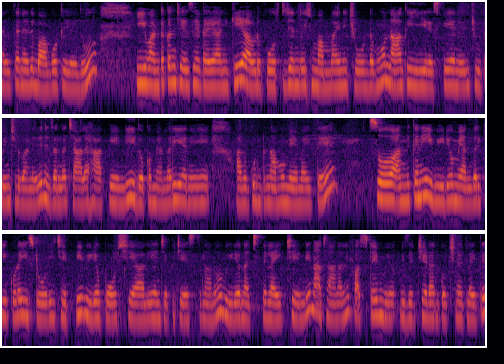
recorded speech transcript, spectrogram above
హెల్త్ అనేది బాగోట్లేదు. ఈ వంటకం చేసే టయానికి ఆవిడ ఫోర్త్ జనరేషన్ మా అమ్మాయిని చూడడము నాకు ఈ రెసిపీ అనేది చూపించడం అనేది నిజంగా చాలా హ్యాపీ అండి. ఇది ఒక మెమరీ అని అనుకుంటున్నాము మేమైతే. సో అందుకని ఈ వీడియో మీ అందరికీ కూడా ఈ స్టోరీ చెప్పి వీడియో పోస్ట్ చేయాలి అని చెప్పి చేస్తున్నాను. వీడియో నచ్చితే లైక్ చేయండి. నా ఛానల్ని ఫస్ట్ టైం విజిట్ చేయడానికి వచ్చినట్లయితే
